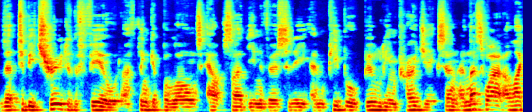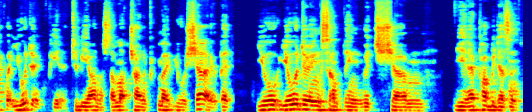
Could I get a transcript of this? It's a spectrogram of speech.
that to be true to the field, I think it belongs outside the university and people building projects. And, and that's why I like what you're doing, Peter. To be honest, I'm not trying to promote your show, but you're, you're doing something which, um, you know, probably doesn't,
